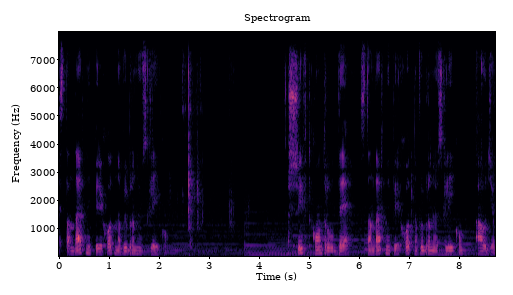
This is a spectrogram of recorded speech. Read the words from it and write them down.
– стандартный переход на выбранную склейку. Shift-Ctrl-D – стандартный переход на выбранную склейку аудио.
